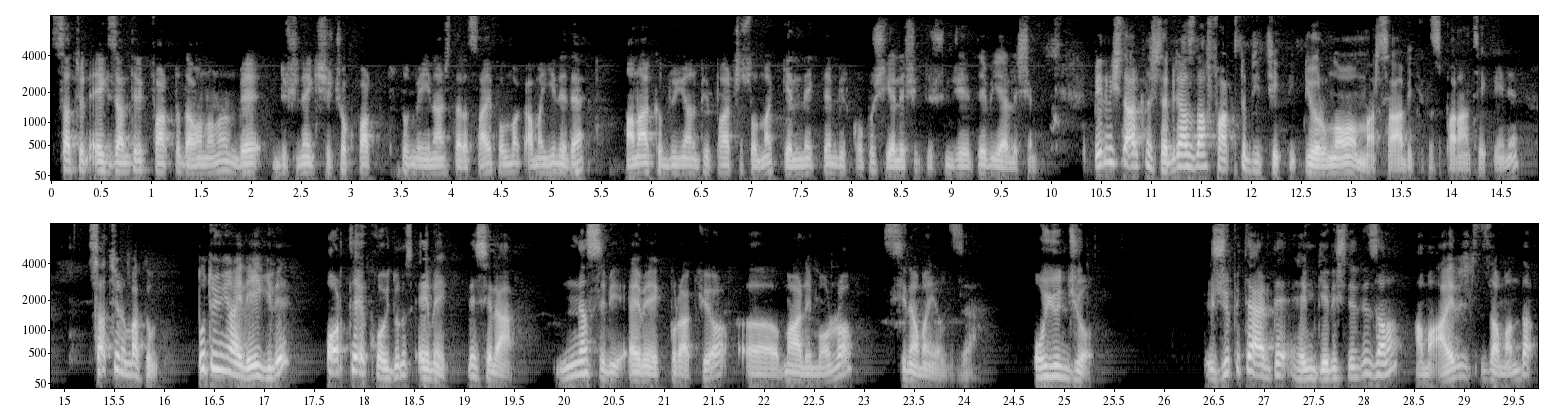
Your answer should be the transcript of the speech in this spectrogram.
Satürn egzantrik farklı davranan ve düşünen kişi çok farklı tutum ve inançlara sahip olmak ama yine de ana akım dünyanın bir parçası olmak, gelenekten bir kopuş, yerleşik düşünceye de bir yerleşim. Benim işte arkadaşlar biraz daha farklı bir teknik yorumlamam var sabit yıldız paran tekniğini. Satürn bakın bu dünya ile ilgili ortaya koyduğunuz emek. Mesela nasıl bir emek bırakıyor e, Marilyn Monroe? Sinema yıldızı. Oyuncu. Jüpiter'de hem genişlediğiniz zaman ama ayrı zamanda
